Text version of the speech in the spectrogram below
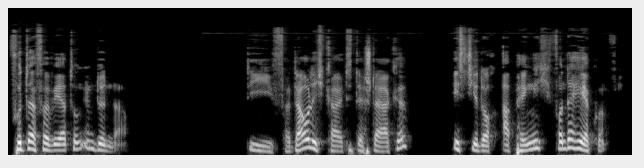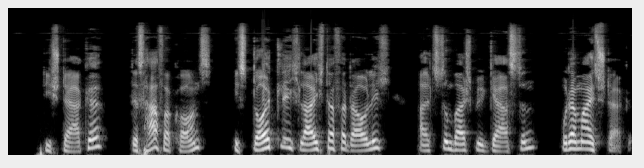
Futterverwertung im Dünndarm. Die Verdaulichkeit der Stärke ist jedoch abhängig von der Herkunft. Die Stärke des Haferkorns ist deutlich leichter verdaulich als zum Beispiel Gersten- oder Maisstärke.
